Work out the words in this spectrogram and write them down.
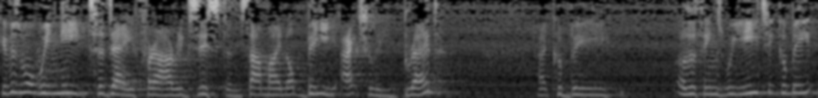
Give us what we need today for our existence. That might not be actually bread. That could be other things we eat. It could be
